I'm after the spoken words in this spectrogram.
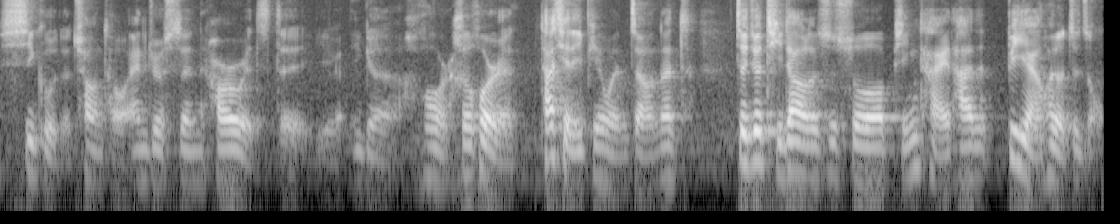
矽谷的创投 Anderson Horowitz 的一个一个合合伙人，他写了一篇文章，那这就提到了是说平台它必然会有这种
